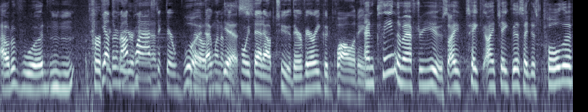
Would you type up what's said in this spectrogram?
out of wood. Mm-hmm. Perfect. yeah, they're not plastic, hand. they're wood. No, I want to yes. point that out too. They're very good quality. and clean them after use. I take I take this, I just pull the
